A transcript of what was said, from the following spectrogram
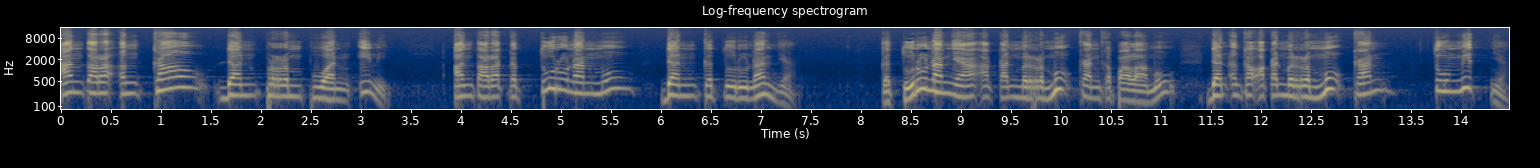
antara engkau dan perempuan ini antara keturunanmu dan keturunannya. Keturunannya akan meremukkan kepalamu dan engkau akan meremukkan tumitnya.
